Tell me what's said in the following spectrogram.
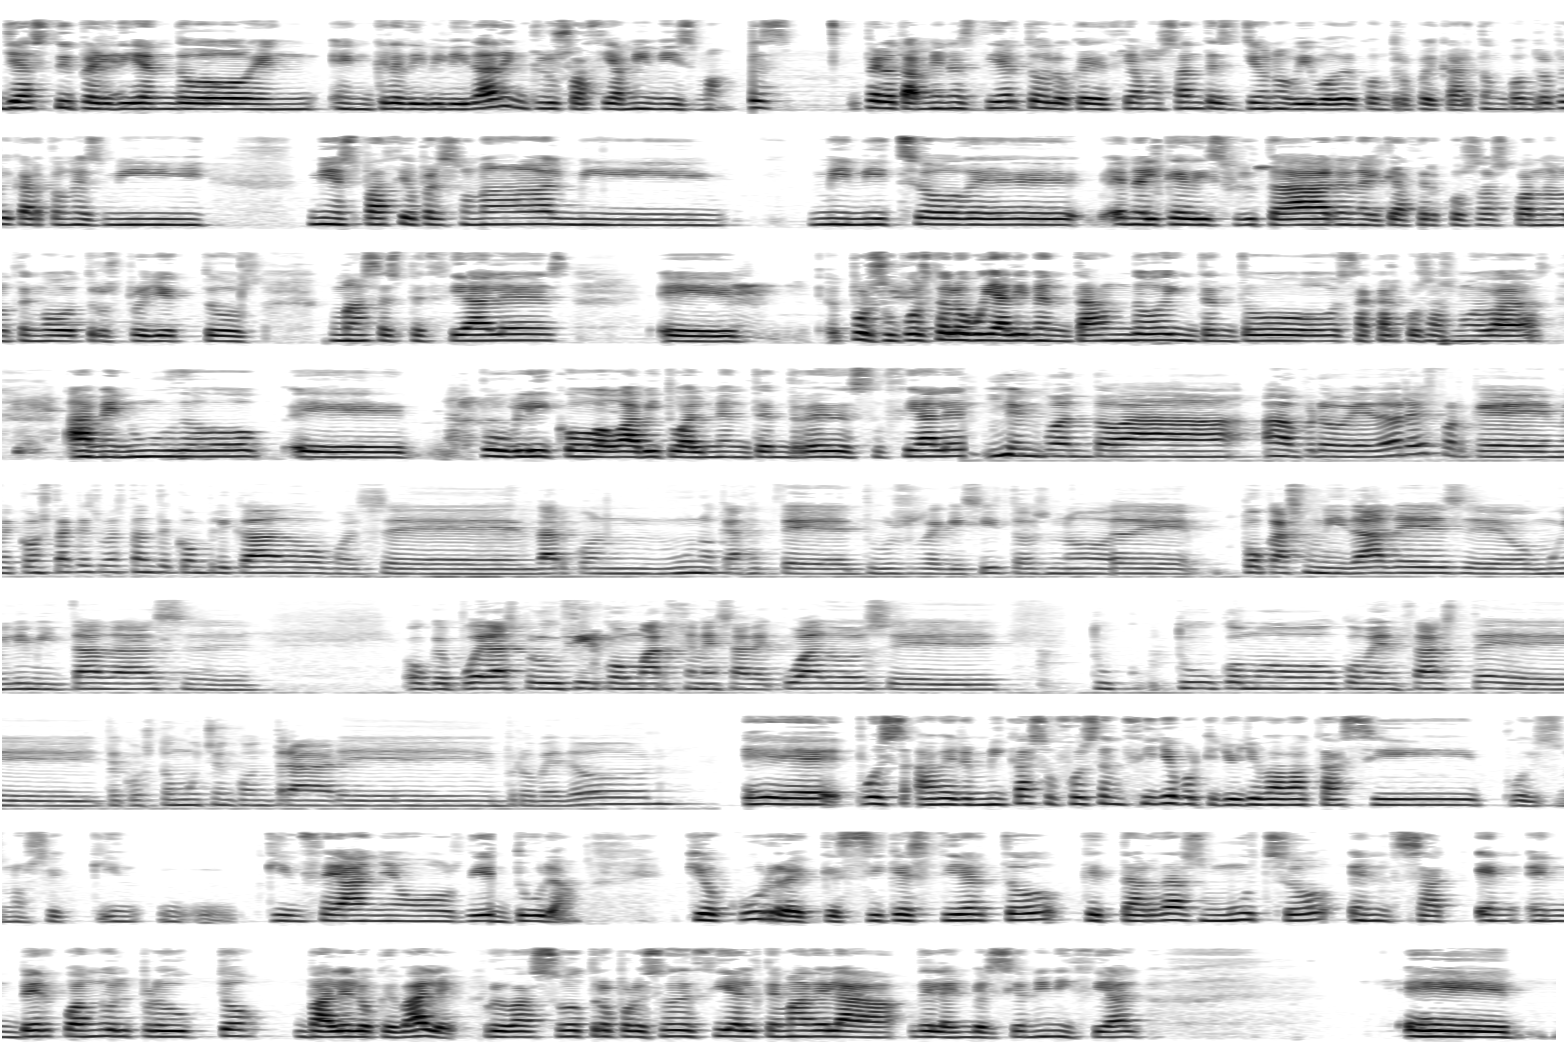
ya estoy perdiendo en, credibilidad incluso hacia mí misma. pero también es cierto lo que decíamos antes, yo no vivo de Contrope Cartón. Contrope Cartón es mi, mi espacio personal, mi, mi nicho de, en el que disfrutar, en el que hacer cosas cuando no tengo otros proyectos más especiales. Eh, por supuesto lo voy alimentando, intento sacar cosas nuevas a menudo, eh, publico habitualmente en redes sociales. Y en cuanto a, proveedores, porque me consta que es bastante complicado pues eh, dar con uno que acepte tus requisitos, ¿no? De pocas unidades o muy limitadas o que puedas producir con márgenes adecuados. Eh, tú, tú cómo comenzaste, ¿te costó mucho encontrar eh, proveedor? Eh, pues a ver, en mi caso fue sencillo porque yo llevaba casi, pues no sé, 15 años de aventura. ¿Qué ocurre? Que sí que es cierto que tardas mucho en, en, ver cuándo el producto vale lo que vale. Pruebas otro, por eso decía el tema de la, de la inversión inicial. Eh,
